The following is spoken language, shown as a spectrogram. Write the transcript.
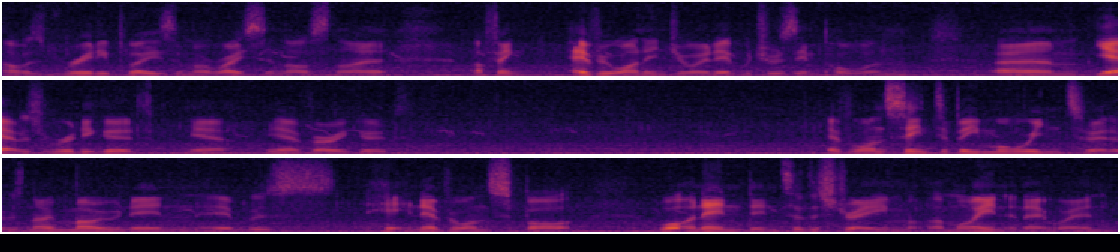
I was really pleased with my racing last night. I think everyone enjoyed it, which was important. Um, yeah, it was really good. Yeah, yeah, very good. Everyone seemed to be more into it. There was no moaning. It was hitting everyone's spot. What an ending to the stream. Uh, my internet went.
